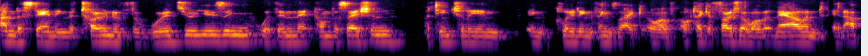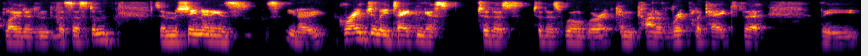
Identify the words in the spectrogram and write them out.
understanding the tone of the words you're using within that conversation, potentially in, including things like, oh, I'll, I'll, take a photo of it now and, and upload it into the system. So machine learning is, you know, gradually taking us to this to this world where it can kind of replicate the the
